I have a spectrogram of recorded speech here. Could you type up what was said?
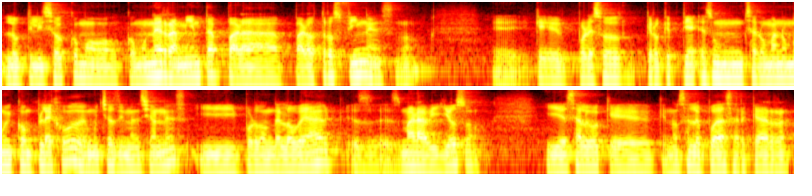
lo utilizó como, como una herramienta para, para otros fines, eh, que por eso creo que es un ser humano muy complejo, de muchas dimensiones, y por donde lo vea es, maravilloso, y es algo que, que, no se le puede acercar,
